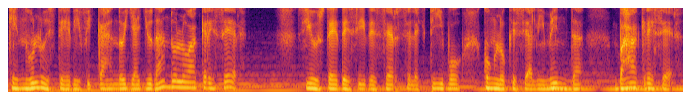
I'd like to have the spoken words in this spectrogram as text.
que no lo esté edificando y ayudándolo a crecer. Si usted decide ser selectivo con lo que se alimenta, va a crecer.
